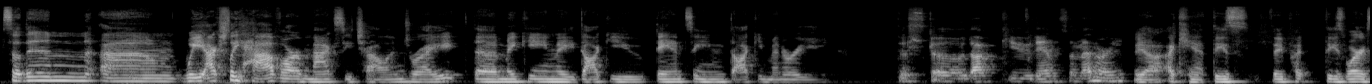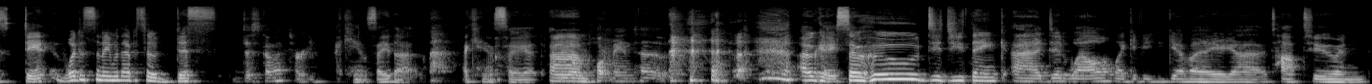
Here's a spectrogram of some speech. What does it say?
so then um, we actually have our maxi challenge, right? The making a docu dancing documentary. Disco docu documentary. Yeah, I can't. These they put these words. Dan- what is the name of the episode? Dis. Discomentary. I can't say that. I can't say it. Um, Um, portmanteau. okay, so who did you think uh, did well? Like, if you could give a uh, top two, and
